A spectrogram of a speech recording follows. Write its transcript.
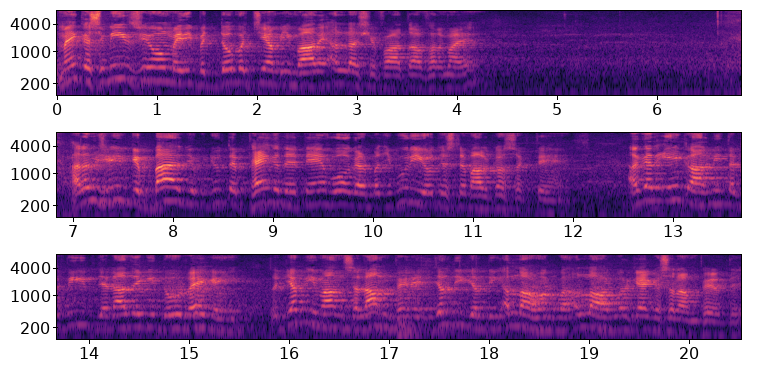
میں کشمیر سے ہوں، میری دو بچیاں بیمار ہیں، اللہ شفا عطا فرمائے۔ حرم شریف کے باہر جو جوتے پھینک دیتے ہیں، وہ اگر مجبوری ہو تو استعمال کر سکتے ہیں۔ اگر ایک آدمی تکبیر جنازے کی دور رہ گئی تو جب امام سلام پھیرے، جلدی جلدی اللہ اکبر اللہ اکبر کہہ کے سلام پھیر دے۔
